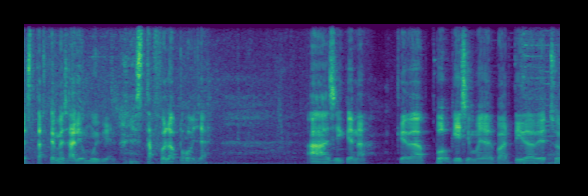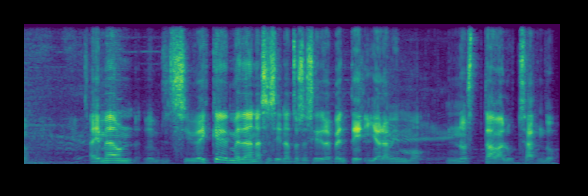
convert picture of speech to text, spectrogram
Esta es que me salió muy bien. Esta fue la polla. Así que nada, queda poquísimo ya de partida, de hecho. Ahí me dan... Si veis que me dan asesinatos así de repente y ahora mismo no estaba luchando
